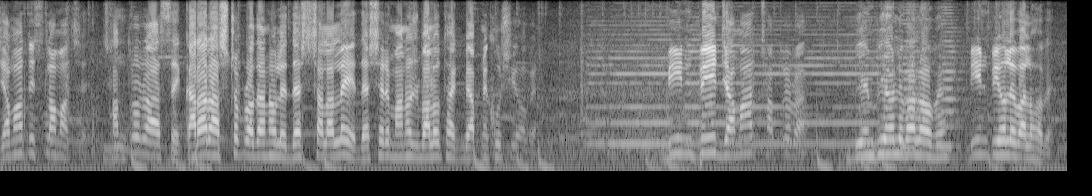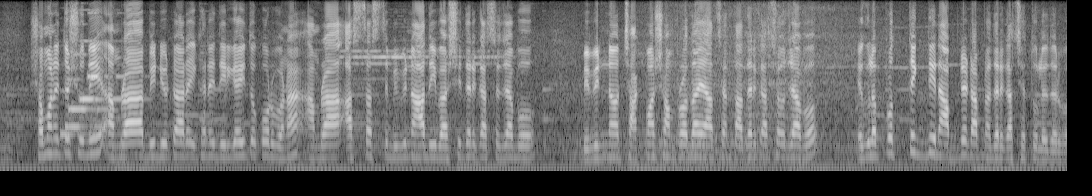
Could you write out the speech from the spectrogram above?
জামাত ইসলাম আছে। ছাত্ররা আছে। কারা রাষ্ট্রপ্রধান হলে দেশ চালালে দেশের মানুষ ভালো থাকবে আপনি খুশি হবেন। বিএনপি জামাত ছাত্ররা। বিএনপি হলে ভালো হবে। বিএনপি হলে ভালো হবে। সম্মানিত শুধু আমরা ভিডিওটা আর এখানে দীর্ঘায়িত করব না। আমরা আস্তে আস্তে বিভিন্ন আদিবাসীদের কাছে যাব। বিভিন্ন চাকমা সম্প্রদায় আছেন তাদের কাছেও যাব। এগুলো প্রত্যেক দিন আপডেট আপনাদের কাছে তুলে ধরবো।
